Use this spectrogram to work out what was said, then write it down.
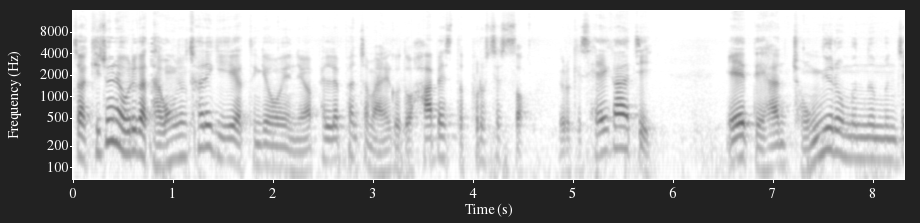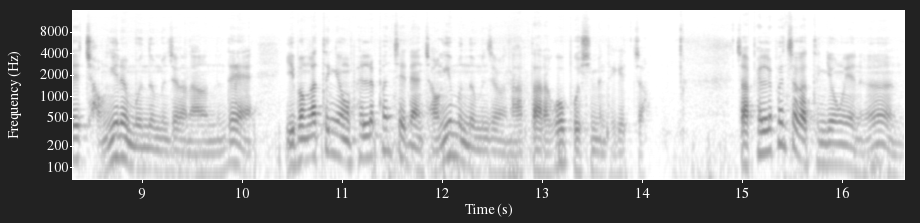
자, 기존에 우리가 다공정 처리 기계 같은 경우에는요. 펠레펀처 말고도 하베스트 프로세서 이렇게 세 가지 에 대한 종류를 묻는 문제, 정의를 묻는 문제가 나왔는데 이번 같은 경우 펠레펀치에 대한 정의 묻는 문제가 나왔다라고 보시면 되겠죠. 자, 펠레펀치 같은 경우에는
